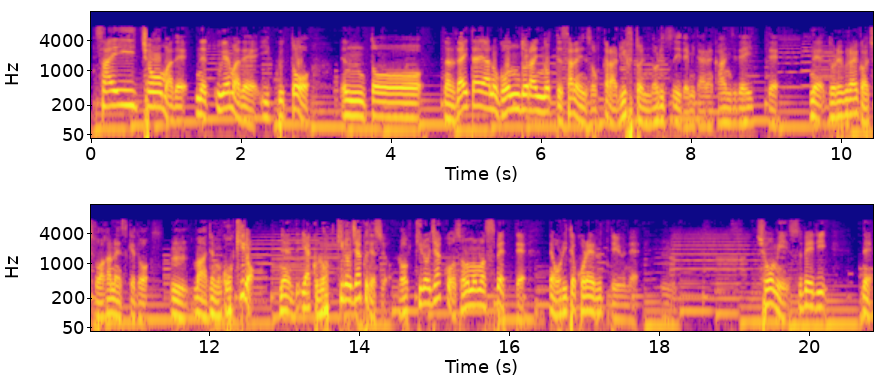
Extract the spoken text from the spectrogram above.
最長まで、ね、上まで行くと、うんと、なん大体あのゴンドラに乗ってさらにそこからリフトに乗り継いでみたいな感じで行って、ね、どれぐらいかはちょっとわかんないですけど、うん、まあでも5キロ、ね、約6キロ弱ですよ。6キロ弱をそのまま滑って、ね、降りてこれるっていうね、うん。正味、滑り、ね、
